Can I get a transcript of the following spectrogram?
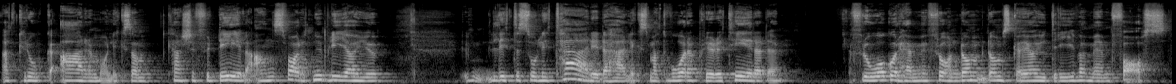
att kroka arm och liksom kanske fördela ansvaret. Nu blir jag ju mm, lite solitär i det här liksom att våra prioriterade frågor hemifrån, de, de ska jag ju driva med en fas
